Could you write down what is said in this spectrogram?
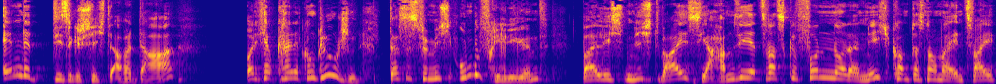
endet diese Geschichte aber da. Und ich habe keine Conclusion. Das ist für mich unbefriedigend, weil ich nicht weiß, ja, haben sie jetzt was gefunden oder nicht? Kommt das noch mal in zwei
